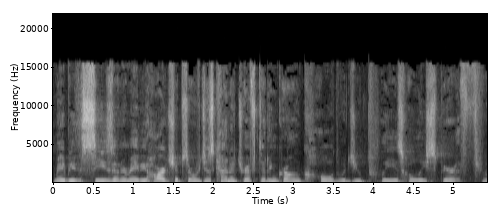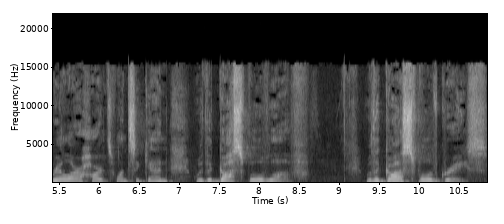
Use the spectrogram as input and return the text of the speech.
maybe the season or maybe hardships, or we've just kind of drifted and grown cold, would you please, Holy Spirit, thrill our hearts once again with the gospel of love, with the gospel of grace?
